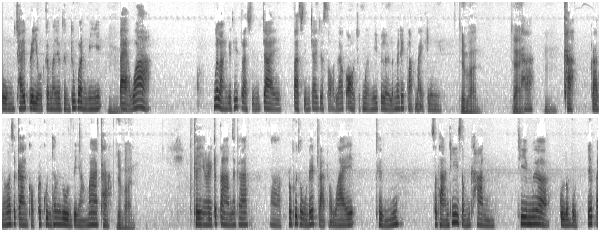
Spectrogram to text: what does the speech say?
องค์ ใช้ประโยชน์กันมาจนถึงทุกวันนี้ แต่ว่าเมื่อหลังจากที่ตัดสินใจ ตัดสินใจจะสอนแล้วก็ออกจากเมืองนี้ไปเลย แล้วไม่ได้กลับมาอีกเลยเช่นบานใช่ค่ะค่ะกราบนมัสการขอบพระคุณท่านรูนเป็นอย่างมากค่ะเช่นบานใครอย่างไรก็ตามนะคะพระพุทธองค์ได้ตรัสเอาไว้ถึงสถานที่สำคัญที่เมื่อ กุลบุตรได้ไป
